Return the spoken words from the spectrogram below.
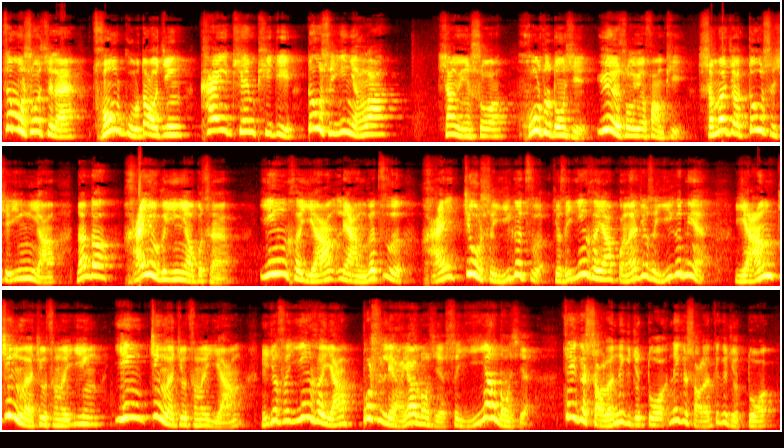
这么说起来，从古到今，开天辟地都是阴阳啦。”湘云说：“糊涂东西，越说越放屁。什么叫都是些阴阳？难道还有个阴阳不成？阴和阳两个字，还就是一个字，就是阴和阳本来就是一个面，阳尽了就成了阴，阴尽了就成了阳，也就是阴和阳不是两样东西，是一样东西。这个少了那个就多，那个少了这个就多，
